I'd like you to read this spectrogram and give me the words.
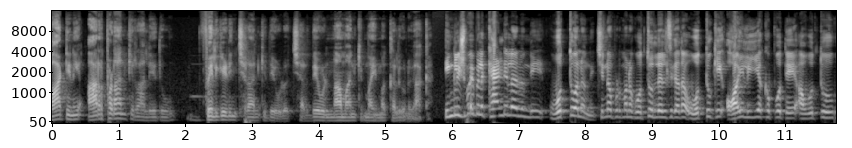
వాటిని ఆర్పడానికి రాలేదు వెలిగడించడానికి దేవుడు వచ్చారు. దేవుడు నామానికి మహిమ కలుగును గాక. ఇంగ్లీష్ బైబిల్ క్యాండిల్ అని ఉంది ఒత్తు అని ఉంది. చిన్నప్పుడు మనకు ఒత్తు తెలుసు కదా ఒత్తుకి ఆయిల్ ఇయ్యకపోతే ఆ ఒత్తు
